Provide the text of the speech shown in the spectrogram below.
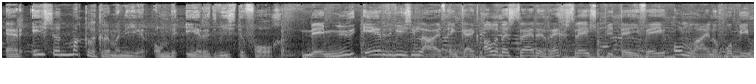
Er is een makkelijkere manier om de Eredivisie te volgen. Neem nu Eredivisie Live en kijk alle wedstrijden rechtstreeks op je tv, online of mobiel.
